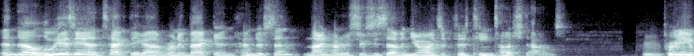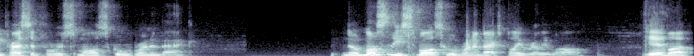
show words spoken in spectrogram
And uh, Louisiana Tech, they got running back in Henderson, 967 yards and 15 touchdowns. Hmm. Pretty impressive for a small school running back. No, most of these small school running backs play really well. Yeah. But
